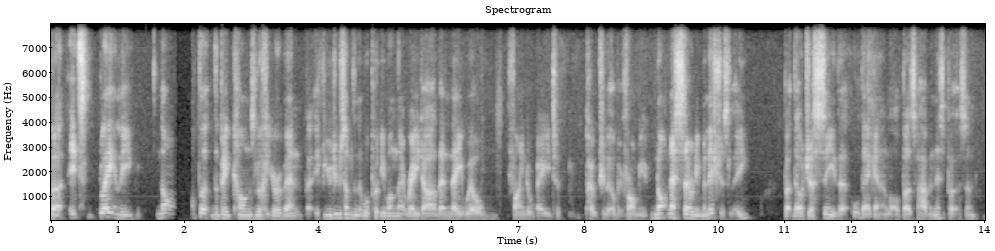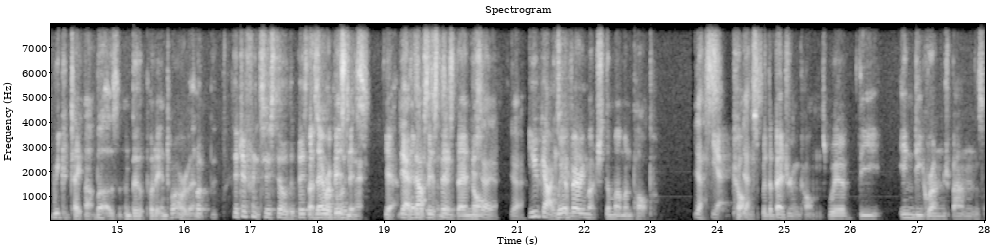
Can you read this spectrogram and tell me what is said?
but it's blatantly not that the big cons look at your event, but if you do something that will put you on their radar, then they will find a way to poach a little bit from you. Not necessarily maliciously, but they'll just see that oh, they're getting a lot of buzz for having this person. We could take that buzz and put it into our event. But, But the difference is still the business. But they're a model, isn't business. Yeah, Yeah, they're that's a the business. thing. They're not. Yeah, yeah, yeah. You guys. We're can- very much the mum and pop Yes. Yeah. cons. Yes. We're the bedroom cons. We're the indie grunge bands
